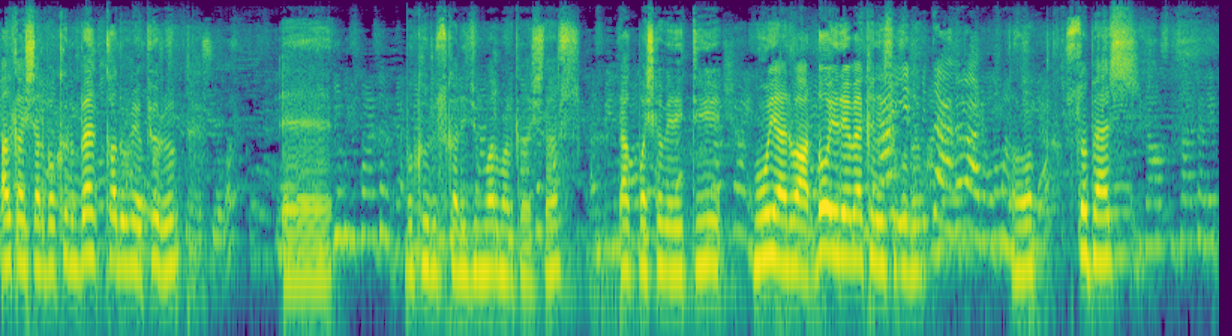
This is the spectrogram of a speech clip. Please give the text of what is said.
Arkadaşlar bakıyorum ben kadromu yapıyorum. Ee, bakıyoruz kalecim var mı arkadaşlar? Yok başka bir ettiği Neuer var. Neuer'e ben kaleye sokalım. Tamam. Stoper. Bir de zaten hep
